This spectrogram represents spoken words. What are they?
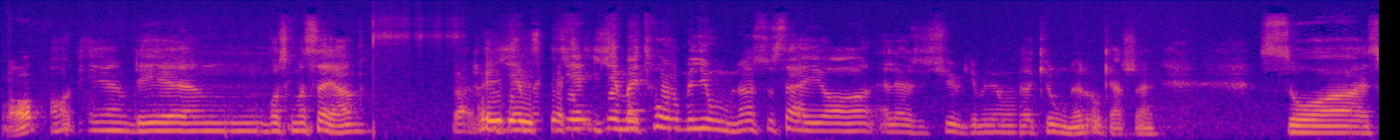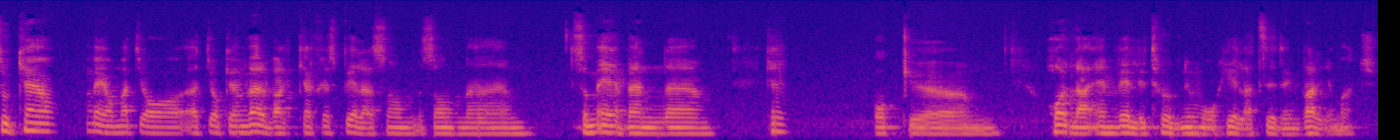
Ja. ja, det är... Det vad ska man säga? Ge, ge, ge mig två miljoner så säger jag, eller 20 miljoner kronor då kanske. Så, så kan jag med om att jag, att jag kan värva kanske spelare som, som, eh, som även eh, kan och eh, hålla en väldigt hög nivå hela tiden varje match.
